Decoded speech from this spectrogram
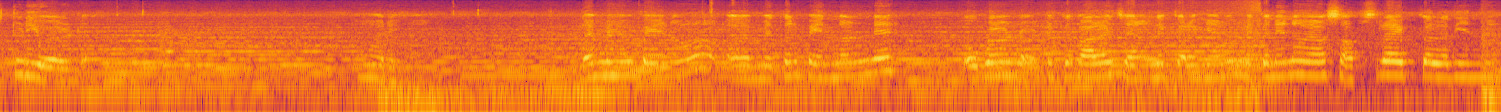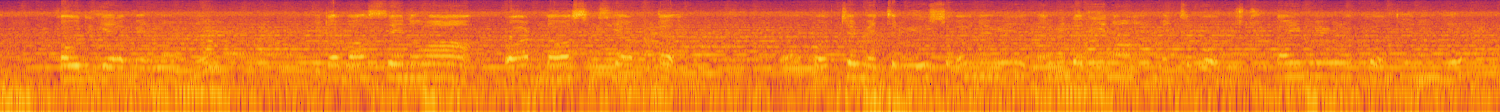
ස්ටුඩියෝ වලට හරි දැන් මෙහෙම පේනවා මෙතන පෙන්වන්නේ ඔයගොල්ලෝ ටික කාලයක් channel එක කරගෙන යනවා මෙතන එනවා ඔයා subscribe කරලා තියන්නේ කවුද කියලා පෙන්වන්න ඊට පස්සේ එනවා ඔයාට දවස් 28 කොච්චර මෙච්චර views ඇවිල්ලා තියෙනවා මෙච්චර watch time එකක් තියෙනවා කියලා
